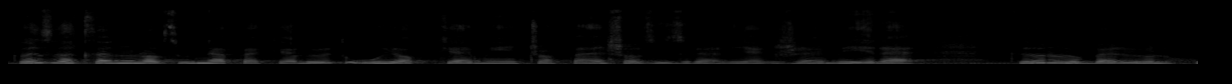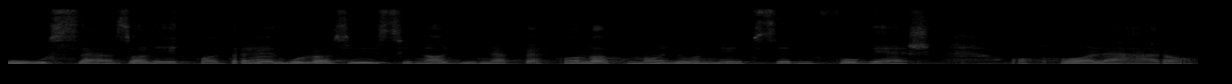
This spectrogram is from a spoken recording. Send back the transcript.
Közvetlenül az ünnepek előtt újabb kemény csapás az izraeliek zsebére, körülbelül 20%-a drágul az őszi nagy ünnepek alatt nagyon népszerű fogás a halára.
